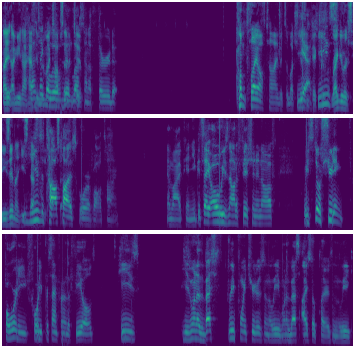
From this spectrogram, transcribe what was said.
I, I mean, I have him like in my top seven less than a third. Come playoff time, it's a much different Yeah, picture. he's- regular season, he's He's, definitely a top seven. five scorer of all time, in my opinion. You could say, oh, he's not efficient enough. He's still shooting 40 percent from the field. He's he's one of the best three point shooters in the league. One of the best ISO players in the league.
